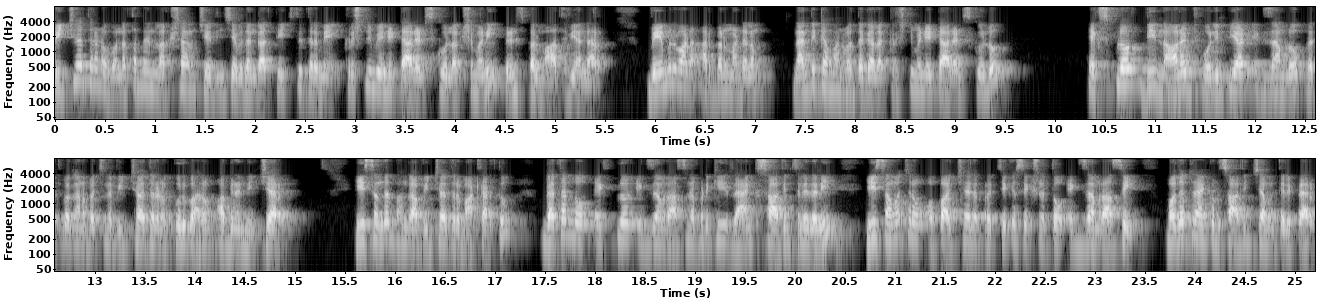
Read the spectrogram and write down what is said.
విద్యార్థులను ఉన్నతమైన లక్ష్యాలను ఛేదించే విధంగా తీర్చిదిద్దడమే కృష్ణవేణి టాలెంట్ స్కూల్ లక్ష్యమని ప్రిన్సిపల్ మాధవి అన్నారు. వేములవాడ అర్బన్ మండలం నందికమన్ వద్ద గల కృష్ణవేణి టాలెంట్ స్కూల్లో ఎక్స్ప్లోర్ ది నాలెడ్జ్ ఒలింపియాడ్ ఎగ్జామ్లో ప్రతిభ కనబరిచిన విద్యార్థులను గురువారం అభినందించారు. ఈ సందర్భంగా విద్యార్థులు మాట్లాడుతూ గతంలో ఎక్స్ప్లోర్ ఎగ్జామ్ రాసినప్పటికీ ర్యాంక్ సాధించలేదని ఈ సంవత్సరం ఉపాధ్యాయుల ప్రత్యేక శిక్షణతో ఎగ్జామ్ రాసి మొదటి ర్యాంకును సాధించామని తెలిపారు.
